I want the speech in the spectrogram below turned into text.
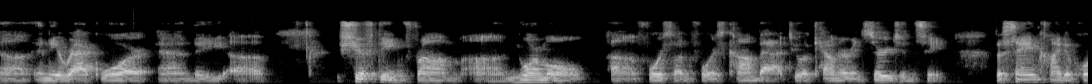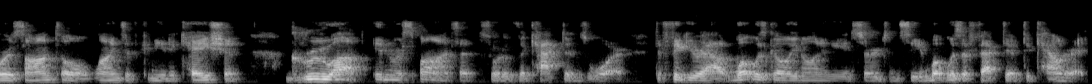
uh, in the Iraq War and the uh, shifting from uh, normal force on force combat to a counterinsurgency. The same kind of horizontal lines of communication grew up in response at sort of the captain's war to figure out what was going on in the insurgency and what was effective to counter it.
